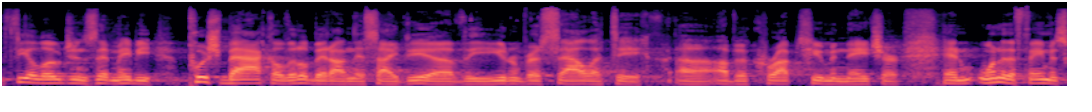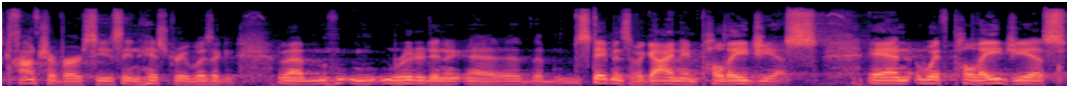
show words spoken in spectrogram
theologians that maybe push back a little bit on this idea of the universality uh, of the corrupt human nature. And one of the famous controversies in history was uh, rooted in uh, the statements of a guy named Pelagius. And with Pelagius,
